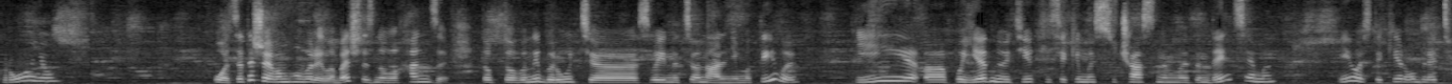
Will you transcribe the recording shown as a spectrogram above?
крою. О, це те, що я вам говорила, бачите, знову ханзи. Тобто вони беруть е, свої національні мотиви і е, поєднують їх із якимись сучасними тенденціями. І ось такі роблять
